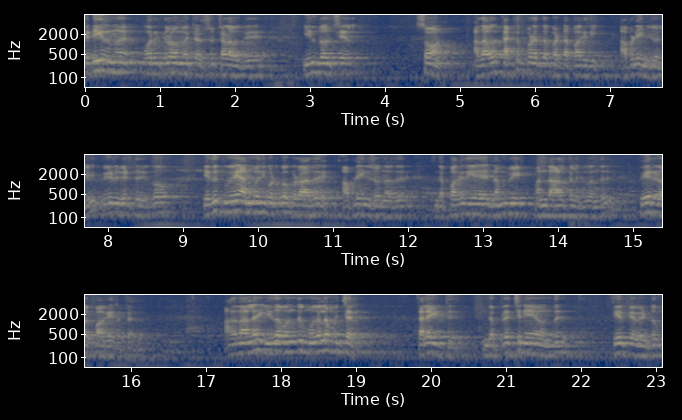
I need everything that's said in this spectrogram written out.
திடீர்னு ஒரு கிலோமீட்டர் சுற்றளவுக்கு இன்டோன்சியல் சோன் அதாவது கட்டுப்படுத்தப்பட்ட பகுதி அப்படின்னு சொல்லி வீடு கட்டுக்கோ எதுக்குமே அனுமதி கொடுக்கக்கூடாது அப்படின்னு சொன்னது. இந்த பகுதியை நம்பி வந்த ஆட்களுக்கு வந்து பேரிழப்பாக இருக்கிறது. அதனால் இதை வந்து முதலமைச்சர் தலையிட்டு இந்த பிரச்சனையை வந்து தீர்க்க வேண்டும்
